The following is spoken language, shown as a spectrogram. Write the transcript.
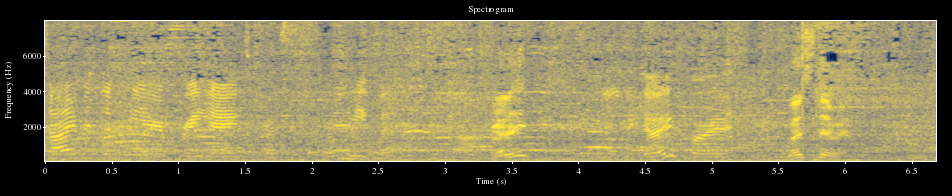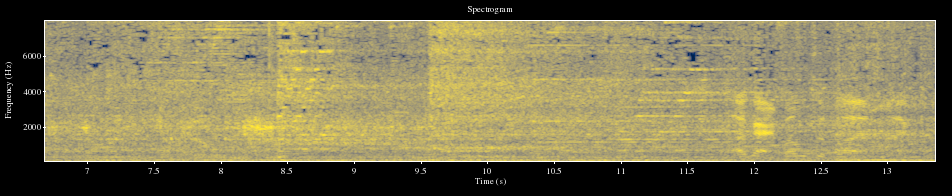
diamonds appear in free games, press repeat button. Ready? Go for it. Let's do it. Okay, multiply selection.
